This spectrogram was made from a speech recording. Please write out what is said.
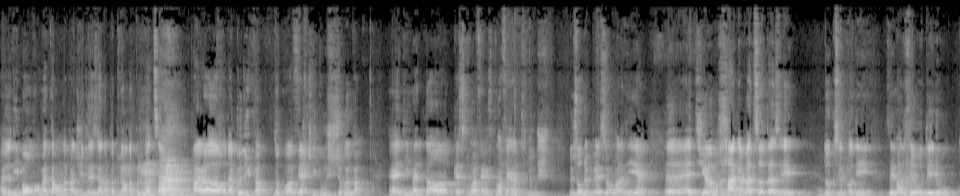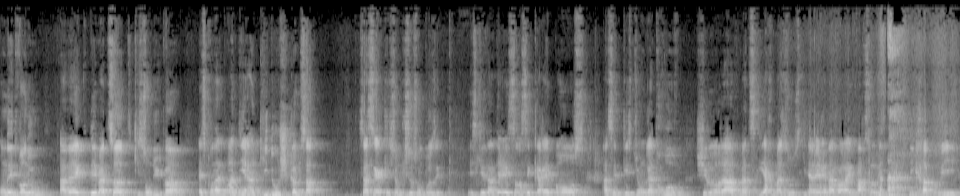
Alors il dit, bon, maintenant on n'a pas de jus de raisin, on n'a pas de vin, on n'a pas de matzah, alors on n'a que du pain. Donc on va faire kidouche sur le pain. Elle dit maintenant, hein, qu'est-ce qu'on va faire? Est-ce qu'on va faire un kidouche Le sort de PS, on va dire, euh, etiom chag Donc ce qu'on dit, zeman et nous, on est devant nous avec des matzot qui sont du pain. Est-ce qu'on a le droit de dire un kidouche comme ça? Ça, c'est la question qu'ils se sont posées. Et ce qui est intéressant, c'est que la réponse à cette question, on la trouve chez le Rav Matzriach Mazouz, qui n'avait rien à voir avec Varsovie, ni Cracovie,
